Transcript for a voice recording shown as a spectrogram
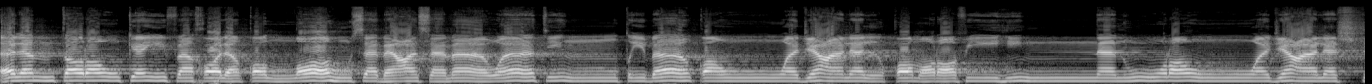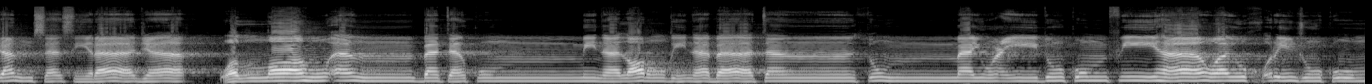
الم تروا كيف خلق الله سبع سماوات طباقا وجعل القمر فيهن نورا وجعل الشمس سراجا والله أنبتكم من الأرض نباتا ثم يعيدكم فيها ويخرجكم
